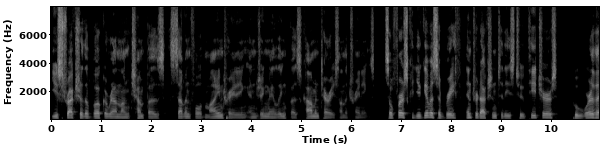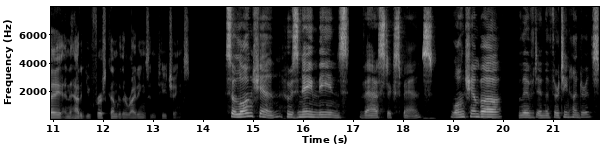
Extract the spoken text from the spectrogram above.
you structure the book around Longchenpa's sevenfold mind training and Jigme Lingpa's commentaries on the trainings. So, first, could you give us a brief introduction to these two teachers? Who were they, and how did you first come to their writings and teachings? So, Longchen, whose name means vast expanse, Longchenpa lived in the 1300s,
